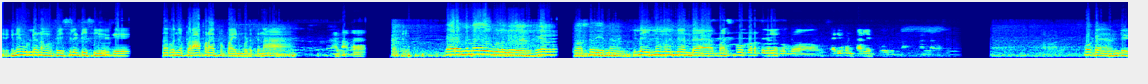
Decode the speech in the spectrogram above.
ஏற்கனவே உள்ள நம்ம ஃபெசிலிட்டிஸ் இருக்கு. அதை கொஞ்சம் ப்ராப்பரா இப்ப பயன்படுத்தினா நல்லா தான் வேற இந்த மாதிரி உங்களுக்கு வசதி என்ன வேணும்? இல்ல இன்னும் கொஞ்சம் இந்த பஸ் போக்குவரத்துகளை கொஞ்சம் சரி பண்ணிட்டாலே போதும். நல்ல வசதி. பரவாயில்ல. ஓகே நன்றி.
